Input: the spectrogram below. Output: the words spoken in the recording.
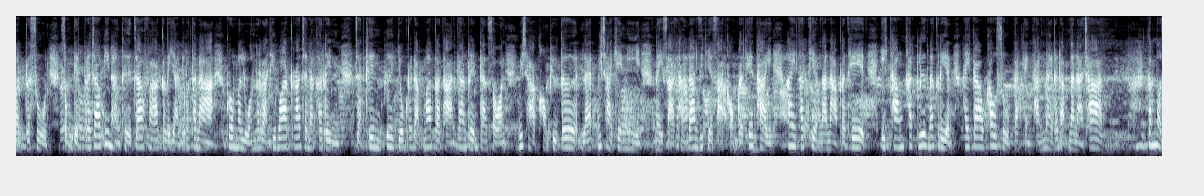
วันประสูติ สมเด็จพระเจ้าพี่นางเธอเจ้าฟ้ากัลยาณิวัฒนากรมหลวงนราธิวาสราชนครินจัดขึ้นเพื่อยกระดับมาตรฐานการเรียนการสอน วิชาคอมพิวเตอร์ และวิชาเคมี ในศาสตร์ทางด้านวิทยาศาสตร์ของประเทศไทย ให้ทัดเทียมนานาประเทศ อีกทั้งคัดเลือกนักเรียนให้ก้าวเข้าสู่การแข่งขันในระดับนานาชาติ กำหนด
